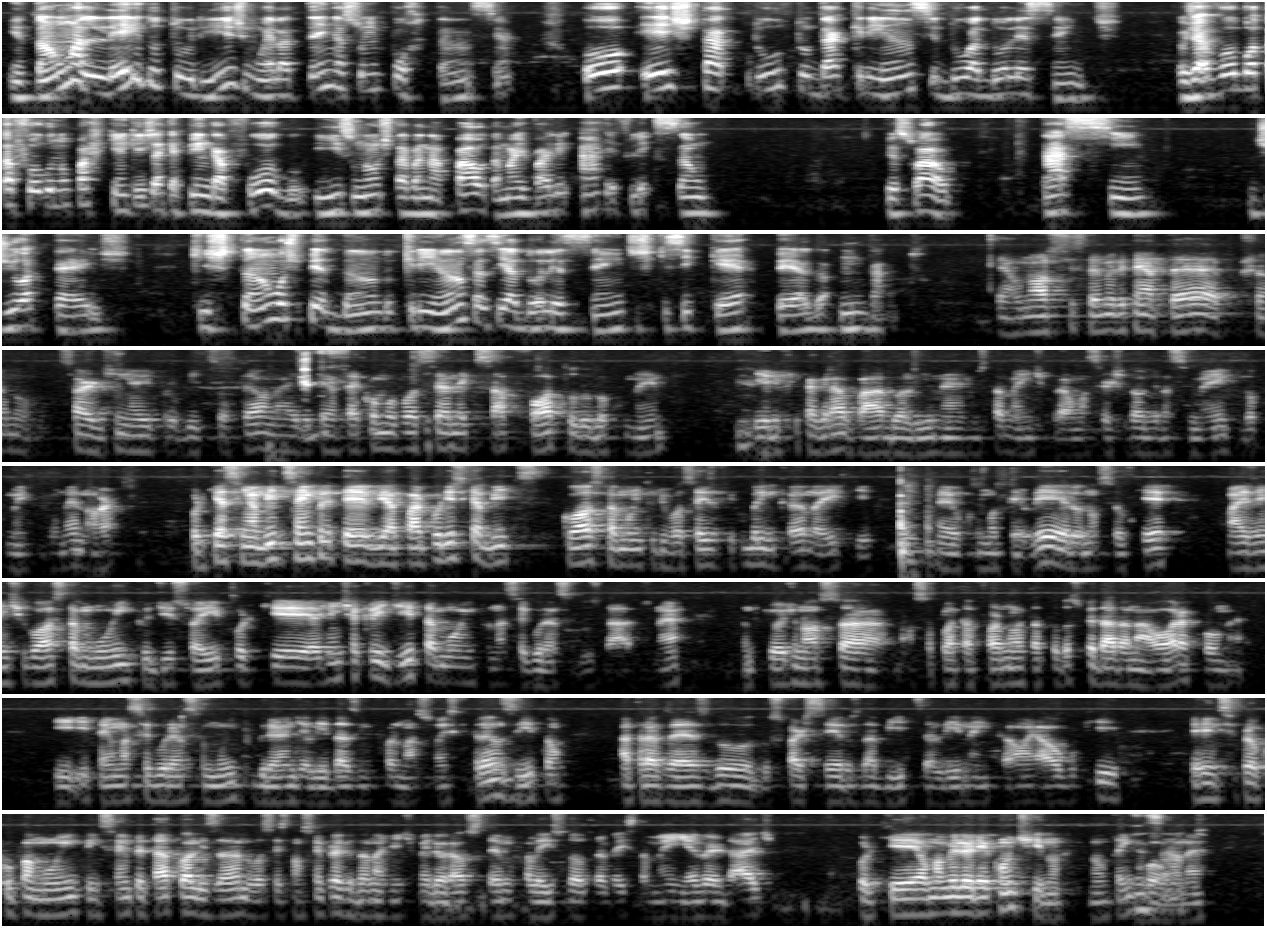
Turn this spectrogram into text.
Então, a lei do turismo ela tem a sua importância, o Estatuto da Criança e do Adolescente. Eu já vou botar fogo no parquinho aqui, já que é pinga-fogo, e isso não estava na pauta, mas vale a reflexão. Pessoal, tá sim de hotéis que estão hospedando crianças e adolescentes que sequer pega um dado. É, o nosso sistema ele tem até, puxando sardinha aí para o Bits Hotel, né? Ele tem até como você anexar foto do documento e ele fica gravado ali, né, justamente para uma certidão de nascimento, documento de um menor. Porque assim, a Bits sempre teve a par, por isso que a Bits gosta muito de vocês, eu fico brincando aí que né, eu como hoteleiro, não sei o quê, mas a gente gosta muito disso aí porque a gente acredita muito na segurança dos dados, né? Tanto que hoje nossa nossa plataforma está toda hospedada na Oracle, né? E, e tem uma segurança muito grande ali das informações que transitam através do, dos parceiros da Bits ali, né? Então é algo que a gente se preocupa muito em sempre estar tá atualizando. Vocês estão sempre ajudando a gente a melhorar o sistema. Eu falei isso da outra vez também e é verdade, porque é uma melhoria contínua, não tem Exato. como, né?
